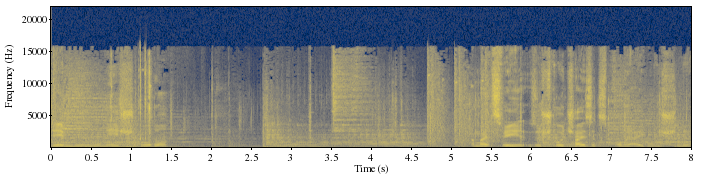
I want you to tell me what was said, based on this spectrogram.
Ist undämlich, oder? Einmal zwei, so Schrotscheiße, das brauchen wir eigentlich Schnee.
